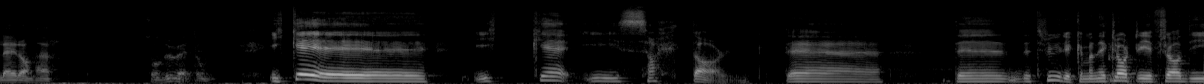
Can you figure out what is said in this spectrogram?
leirene her? Som du vet om? Ikke Ikke i Saltdalen. Det, det, det tror jeg ikke. Men det er klart, fra de,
